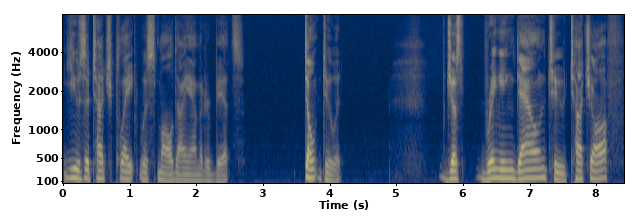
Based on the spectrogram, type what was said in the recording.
use a touch plate with small diameter bits. Don't do it. Just bringing down to touch off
